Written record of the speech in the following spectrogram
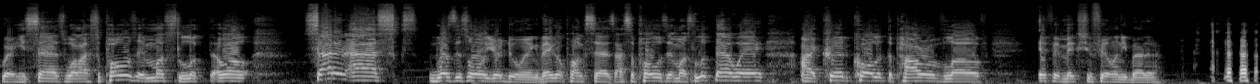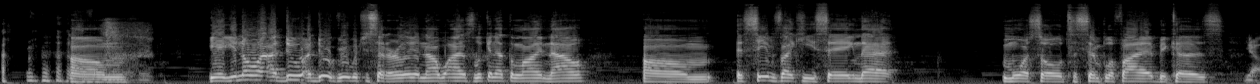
where he says, "Well, I suppose it must look well." Saturn asks, "Was this all you're doing?" Vegapunk says, "I suppose it must look that way. I could call it the power of love, if it makes you feel any better." Um, Yeah, you know what? I do I do agree with what you said earlier. Now, while I was looking at the line now, um, it seems like he's saying that more so to simplify it because yeah,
